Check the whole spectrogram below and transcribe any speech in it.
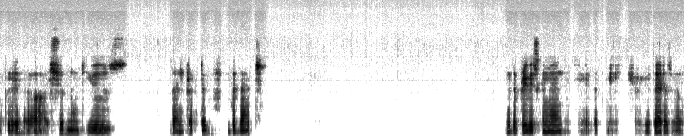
Okay, uh, I should not use the interactive with that. With the previous command, okay, let me show you that as well.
